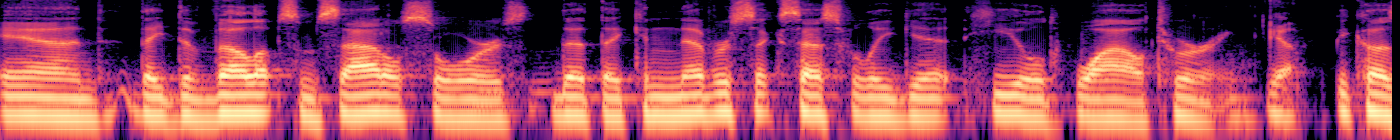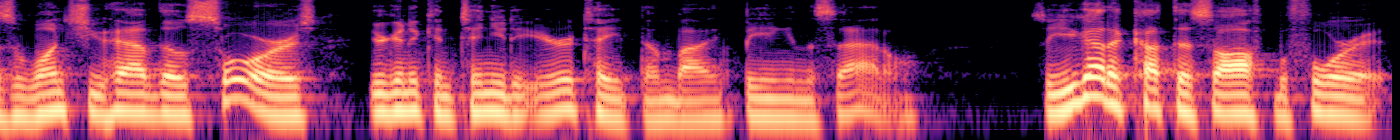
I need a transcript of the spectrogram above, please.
and they develop some saddle sores that they can never successfully get healed while touring. Yeah. Because once you have those sores, you're going to continue to irritate them by being in the saddle. So you got to cut this off before it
